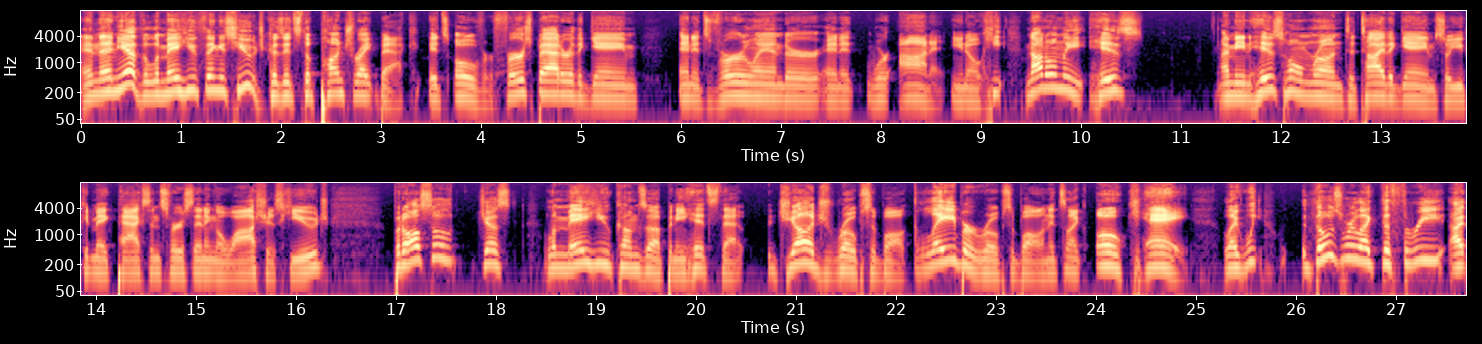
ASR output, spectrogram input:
And then yeah, the LeMahieu thing is huge because it's the punch right back. It's over. First batter of the game, and it's Verlander, and it we're on it. You know, he not only his I mean, his home run to tie the game so you could make Paxton's first inning a wash is huge, but also just LeMahieu comes up and he hits that. Judge ropes a ball. Gleyber ropes a ball, and it's like, okay. Like, we, those were like the three, I,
